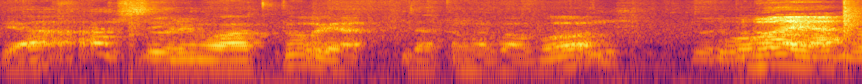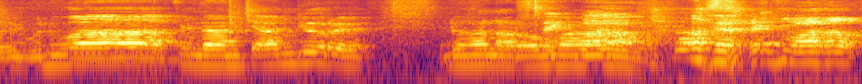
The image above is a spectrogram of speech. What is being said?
ya seiring waktu ya datang ke Babon 2002 ya. 2002 pindahan Cianjur ya dengan aroma stekmal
